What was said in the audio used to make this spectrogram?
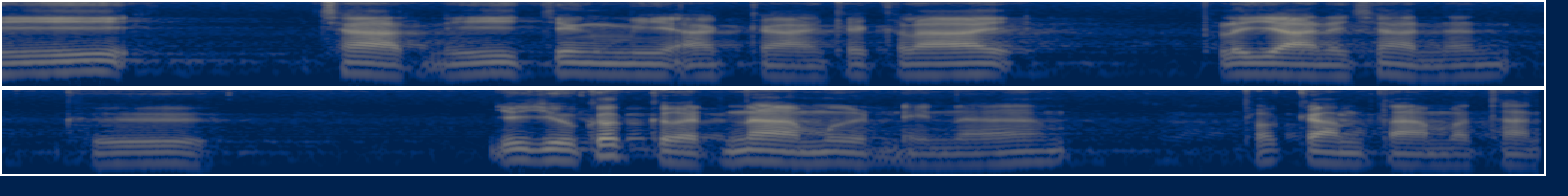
นี้ชาตินี้จึงมีอาการคล้ายๆภรรยาในชาตินั้น คือ อยู่ๆก็เกิดหน้ามืดในน้ำเพราะกรรมตามมาทัน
